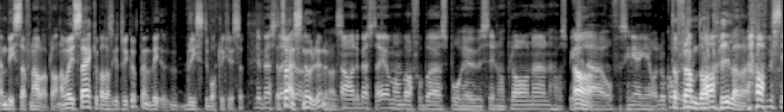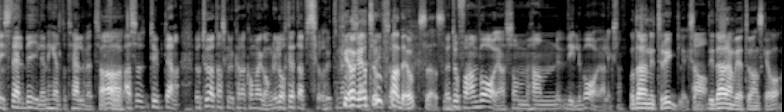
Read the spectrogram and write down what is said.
en bissa från halva plan. Han var ju säker på att han skulle trycka upp en vrist i bortre krysset. Det bästa Jag tror han är snurrig nu alltså. Ja det bästa är om man bara får börja spåra ur sidan av planen, ha spela Ja. och få sin egen roll. Ta fram Ja. dartpilarna. Ja precis, ställ bilen helt åt helvete. Ja. får, alltså typ denna. Då tror jag att han skulle kunna komma igång. Det låter helt absurt. men Ja, jag tror fan det också alltså. För då får han vara som han vill vara liksom. Och där han är trygg liksom. Ja. Det är där han vet hur han ska vara.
